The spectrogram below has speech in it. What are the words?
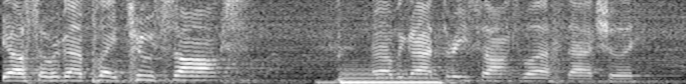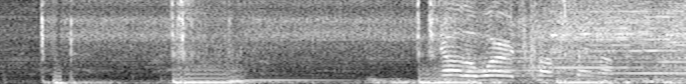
Yeah, so we're gonna play two songs. Uh, we got three songs left, actually. You know the words, come sing them.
